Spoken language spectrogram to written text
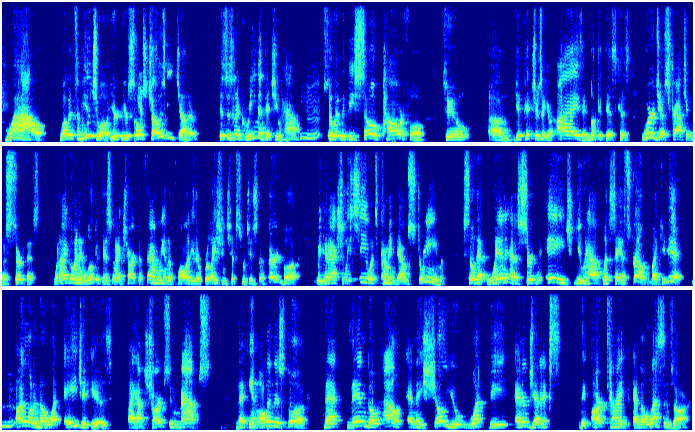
wow. Well, it's a mutual. Your your souls yeah. chose each other. This is an agreement that you have. Mm-hmm. So it would be so powerful to um, get pictures of your eyes and look at this because we're just scratching the surface. When I go in and look at this and I chart the family and the quality of the relationships, which is the third book, we can actually see what's coming downstream so that when at a certain age you have, let's say, a stroke like you did, mm-hmm. I want to know what age it is. I have charts and maps that in all in this book that then go out and they show you what the energetics, the archetype, and the lessons are.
